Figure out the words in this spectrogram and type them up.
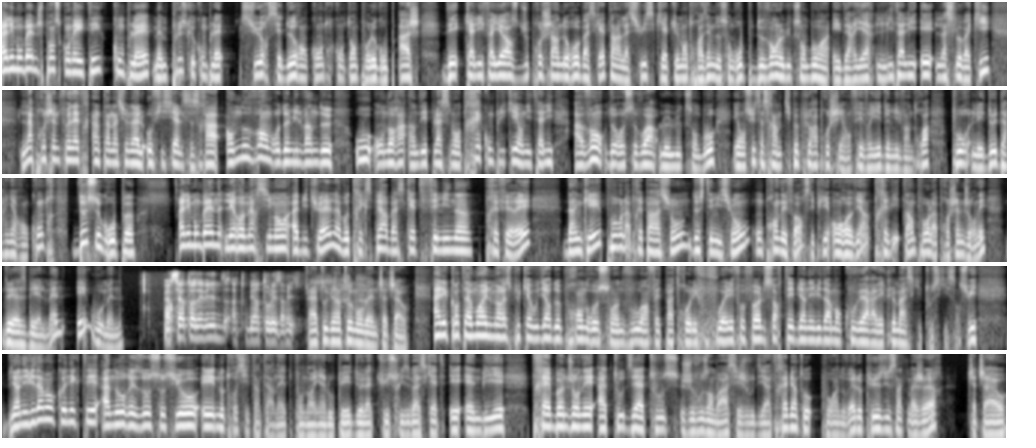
Allez mon Ben, je pense qu'on a été complet, même plus que complet sur ces deux rencontres comptant pour le groupe H des qualifiers du prochain Eurobasket. Hein, la Suisse qui est actuellement troisième de son groupe devant le Luxembourg hein, et derrière l'Italie et la Slovaquie. La prochaine fenêtre internationale officielle, ce sera en novembre 2022 où on aura un déplacement très compliqué en Italie avant de recevoir le Luxembourg. Et ensuite, ça sera un petit peu plus rapproché en février 2023 pour les deux dernières rencontres de ce groupe. Allez mon Ben, les remerciements habituels à votre expert basket féminin préféré. Danke pour la préparation de cette émission. On prend des forces et puis on revient très vite hein, pour la prochaine journée de SBL Men et Women. Merci à toi David, à tout bientôt les amis. À tout bientôt mon Ben, ciao ciao. Allez, quant à moi, il ne me reste plus qu'à vous dire de prendre soin de vous, hein. faites pas trop les foufous et les faux folles, sortez bien évidemment couvert avec le masque et tout ce qui s'ensuit. Bien évidemment connecté à nos réseaux sociaux et notre site internet pour ne rien louper de l'actu Swiss Basket et NBA. Très bonne journée à toutes et à tous, je vous embrasse et je vous dis à très bientôt pour un nouvel opus du 5 majeur. Ciao ciao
